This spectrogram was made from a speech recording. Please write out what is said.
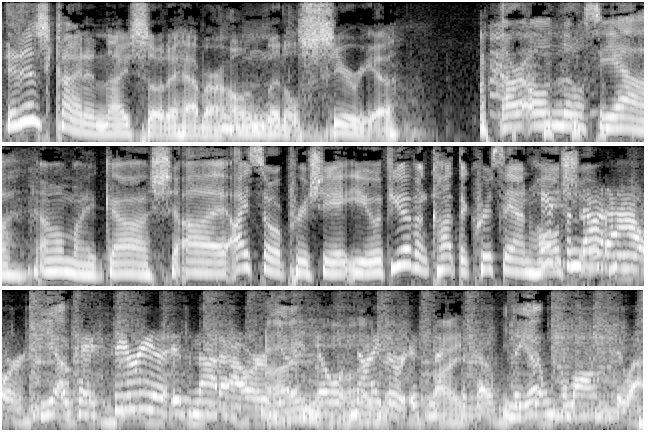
It is kind of nice, though, to have our own Mm-hmm. little Syria. Our own little, yeah. Oh my gosh. Uh, I so appreciate you. If you haven't caught the KrisAnne Hall It's show, not ours. Yeah. Okay, Syria is not ours. I know, no, I neither know. is I- Mexico. They Yep. don't belong to us.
